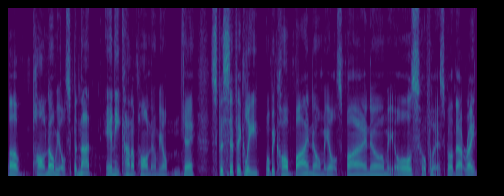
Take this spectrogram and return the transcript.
of polynomials, but not any kind of polynomial, okay? Specifically what we call binomials. Binomials, hopefully I spelled that right.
